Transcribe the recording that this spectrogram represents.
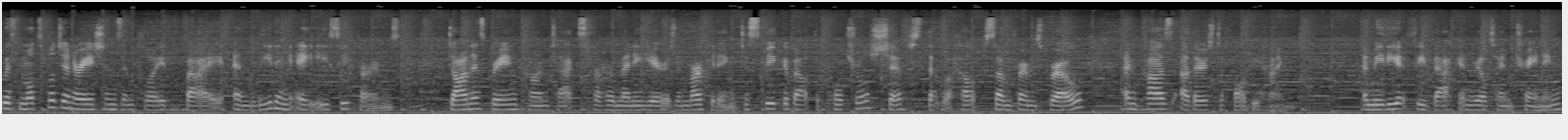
With multiple generations employed by and leading AEC firms, Dawn is bringing context for her many years in marketing to speak about the cultural shifts that will help some firms grow and cause others to fall behind. Immediate feedback and real time training,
